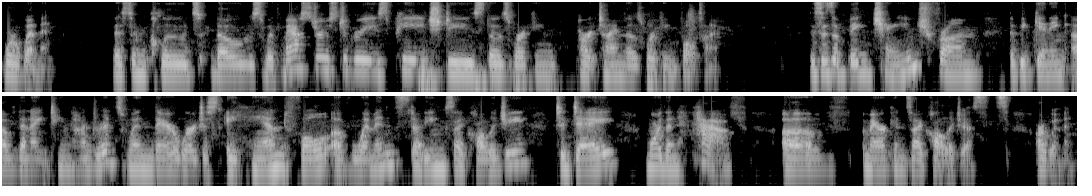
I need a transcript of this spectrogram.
were women. This includes those with master's degrees, PhDs, those working part time, those working full time. This is a big change from the beginning of the 1900s when there were just a handful of women studying psychology. Today, more than half of American psychologists are women.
